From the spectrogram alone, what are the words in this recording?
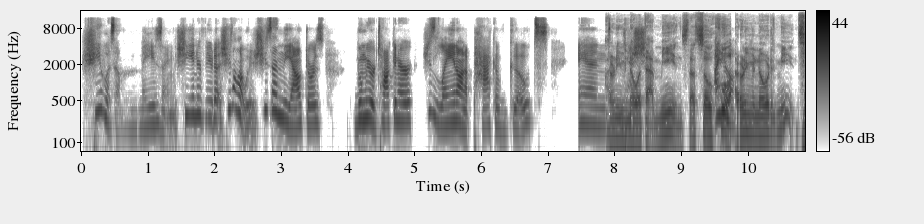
she was amazing. She interviewed us. She's on. She's in the outdoors. When we were talking to her, she's laying on a pack of goats. And I don't even know what that means. That's so cool. I, I, don't even know what it means.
